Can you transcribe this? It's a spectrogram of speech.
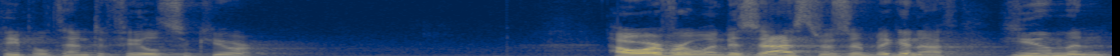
people tend to feel secure. However, when disasters are big enough, human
